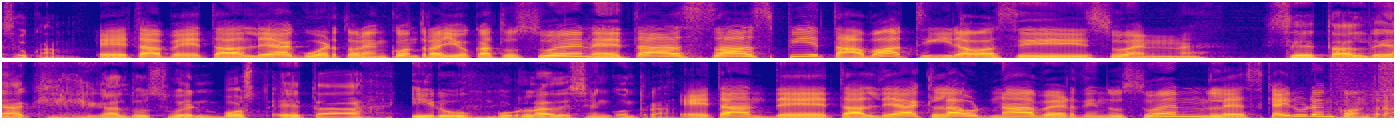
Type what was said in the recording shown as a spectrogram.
zeukan. Eta B taldeak huertoren kontra jokatu zuen eta zazpi eta bat irabazi zuen. Z taldeak galdu zuen bost eta iru burladesen kontra. Eta D taldeak laurna berdindu zuen lezkairuren kontra.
